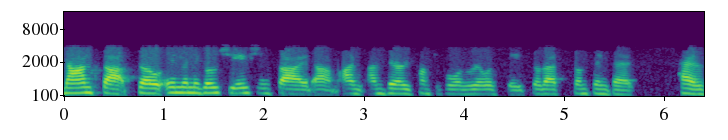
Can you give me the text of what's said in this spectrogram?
nonstop. So in the negotiation side, um, I'm I'm very comfortable in real estate. So that's something that has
